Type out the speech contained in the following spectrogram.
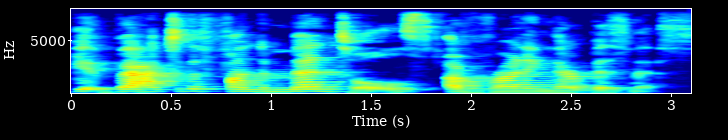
get back to the fundamentals of running their business.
